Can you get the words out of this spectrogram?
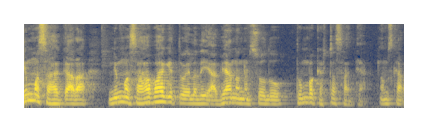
ನಿಮ್ಮ ಸಹಕಾರ, ನಿಮ್ಮ ಸಹಭಾಗಿತ್ವ ಇಲ್ಲದೆ ಈ ಅಭಿಯಾನ ನಡೆಸೋದು ತುಂಬ ಕಷ್ಟ ಸಾಧ್ಯ ನಮಸ್ಕಾರ.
